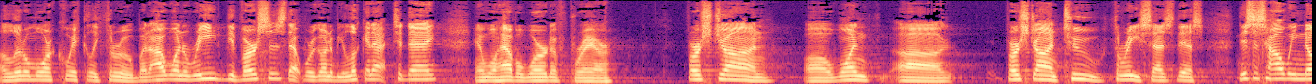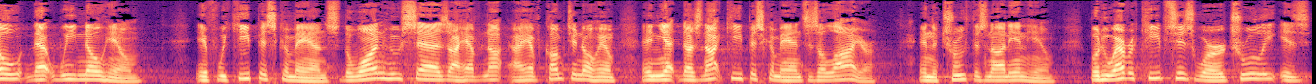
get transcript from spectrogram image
a little more quickly through. But I want to read the verses that we're going to be looking at today, and we'll have a word of prayer. 1 John uh, 1, uh, 1 John 2, 3 says this, This is how we know that we know him if we keep his commands. The one who says, I have not, I have come to know him, and yet does not keep his commands is a liar and the truth is not in him. But whoever keeps his word truly is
